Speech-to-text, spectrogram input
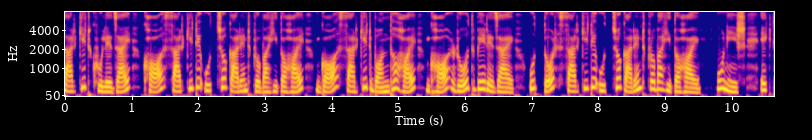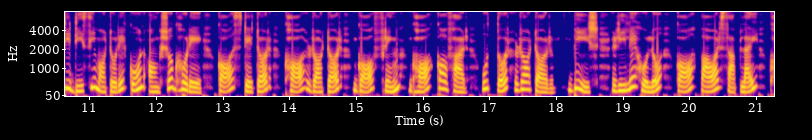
সার্কিট খুলে যায়, খ, সার্কিটে উচ্চ কারেন্ট প্রবাহিত হয়, গ, সার্কিট বন্ধ হয়, ঘ, রোধ বেড়ে যায়, উত্তর, সার্কিটে উচ্চ কারেন্ট প্রবাহিত হয়। উনিশ, একটি ডিসি মোটরে কোন অংশ ঘোরে? ক, স্টেটর, খ, রটর, গ, ফ্রেম, ঘ, কভার, উত্তর, রটর। বিশ, রিলে হল, ক, পাওয়ার সাপ্লাই, খ,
